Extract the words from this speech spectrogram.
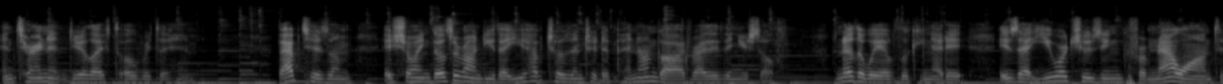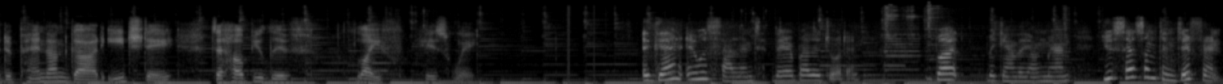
and turn your life over to Him. Baptism is showing those around you that you have chosen to depend on God rather than yourself. Another way of looking at it is that you are choosing from now on to depend on God each day to help you live life His way. Again, it was silent there by the Jordan. But, began the young man, you said something different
